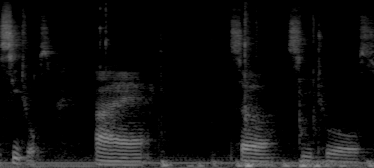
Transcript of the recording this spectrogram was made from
CTools. Uh, so CTools.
